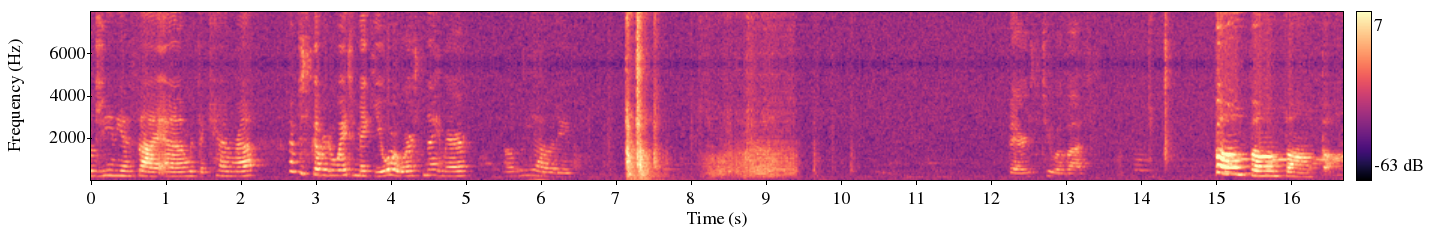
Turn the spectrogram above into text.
little genius I am with the camera, I've discovered a way to make your worst nightmare a reality. There's two of us. Boom, boom, boom, boom.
